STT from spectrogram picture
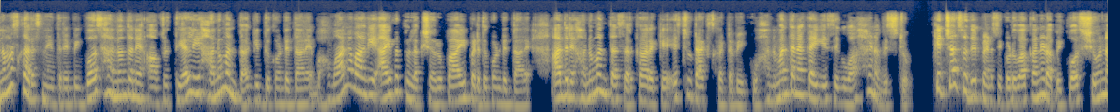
ನಮಸ್ಕಾರ ಸ್ನೇಹಿತರೆ ಬಿಗ್ ಬಾಸ್ ಹನ್ನೊಂದನೇ ಆವೃತ್ತಿಯಲ್ಲಿ ಹನುಮಂತ ಗೆದ್ದುಕೊಂಡಿದ್ದಾನೆ. ಬಹುಮಾನವಾಗಿ ಐವತ್ತು ಲಕ್ಷ ರೂಪಾಯಿ ಪಡೆದುಕೊಂಡಿದ್ದಾರೆ. ಆದರೆ ಹನುಮಂತ ಸರ್ಕಾರಕ್ಕೆ ಎಷ್ಟು ಟ್ಯಾಕ್ಸ್ ಕಟ್ಟಬೇಕು? ಹನುಮಂತನ ಕೈಗೆ ಸಿಗುವ ಹಣವೆಷ್ಟು? ಕಿಚ್ಚ ಸುದೀಪ್ ನಡೆಸಿಕೊಡುವ ಕನ್ನಡ ಬಿಗ್ ಬಾಸ್ ಶೋನ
